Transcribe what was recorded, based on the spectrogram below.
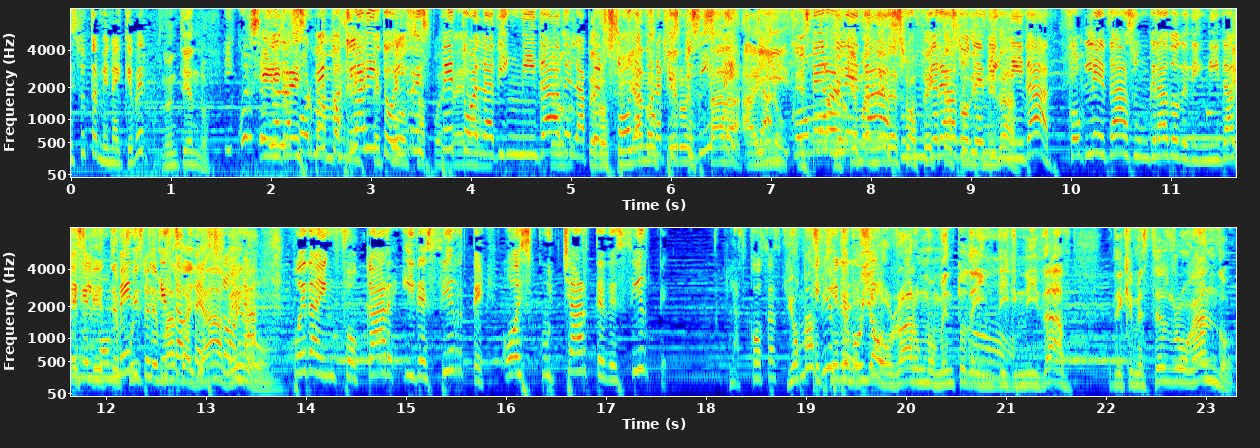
Eso también hay que ver. No entiendo. ¿Y cuál sería El la forma respeto, más clarito, el respetuosa, pues, respeto Vero? a la dignidad Pero- de la pero si persona ya no con la que quiero estuviste. estar ahí, Claro. es- Pero ¿de le qué manera das eso un afecta a grado su de dignidad? dignidad. Le das un grado de dignidad Es en el que momento en que esta allá, persona Vero. pueda enfocar y decirte o escucharte decirte las cosas Yo más que bien te voy a decir. ahorrar un momento de No. indignidad, de que me estés rogando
